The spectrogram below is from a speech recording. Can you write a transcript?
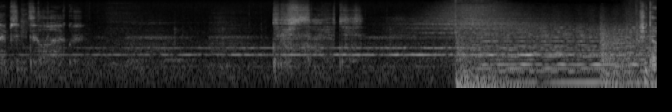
Slēpsim cilvēkus. Šitā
